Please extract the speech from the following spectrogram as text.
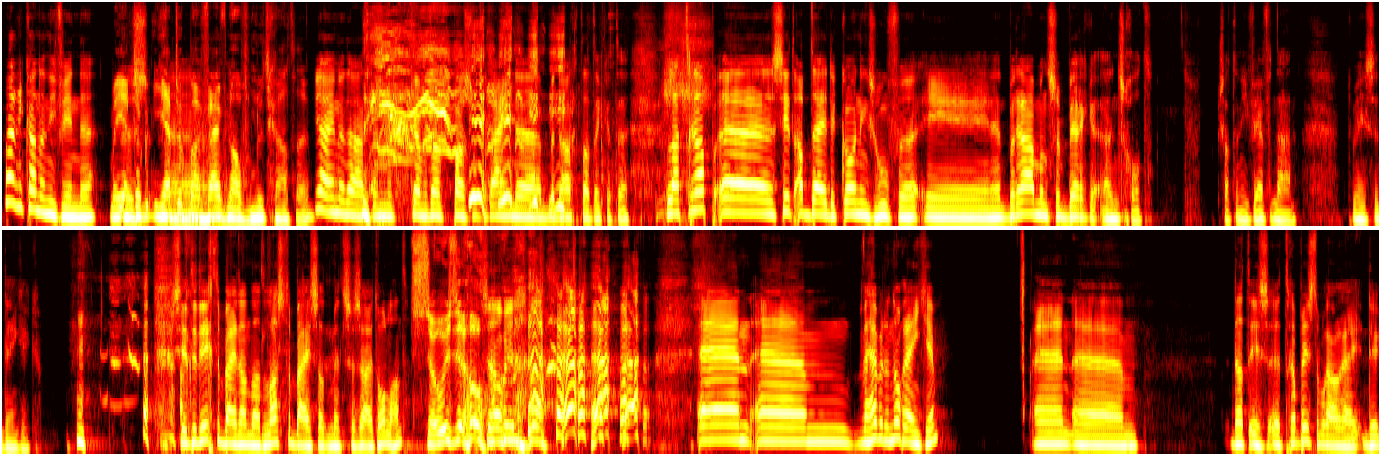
Maar ik kan het niet vinden. Maar je, Dus, hebt, ook, je hebt ook maar 5,5 minuut gehad, hè? Ja, inderdaad. En ik heb het ook pas op het einde bedacht dat ik het... eh La Trappe zit abdij de Koningshoeve in het Brabantse Bergen en Schot. Ik zat er niet ver vandaan. Tenminste, denk ik. Ik zit er dichterbij dan dat Last erbij zat met zijn Zuid-Holland. Sowieso. Zo, ja. en ehm, we hebben er nog eentje. En ehm, dat is uh, Trappistenbrouwerij. De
